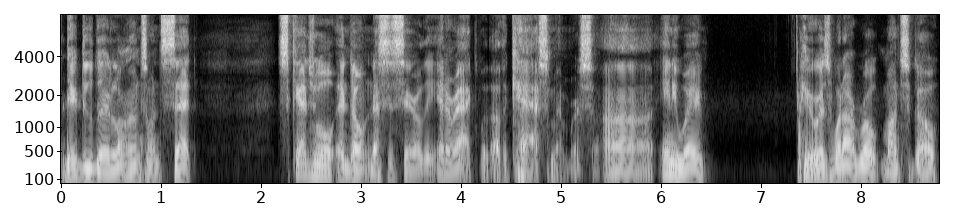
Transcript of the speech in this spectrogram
they do their lines on set, schedule, and don't necessarily interact with other cast members. Uh, anyway, here is what I wrote months ago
